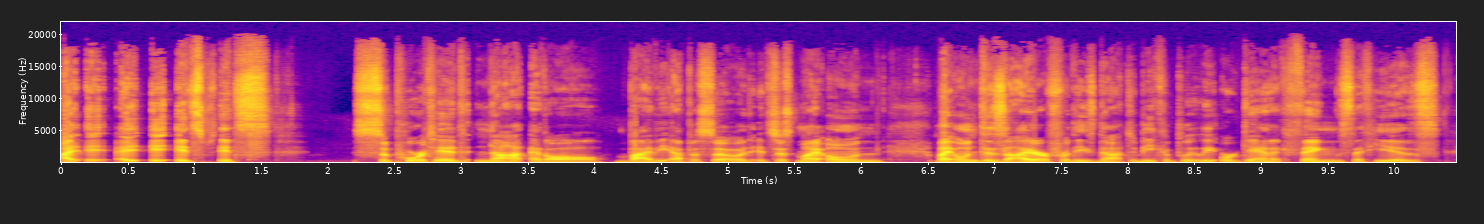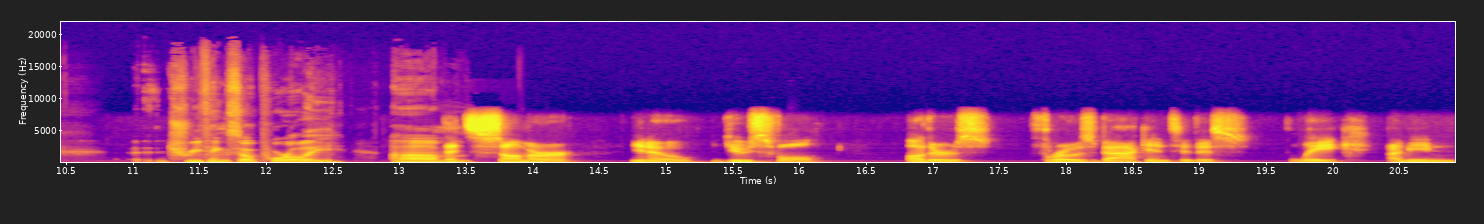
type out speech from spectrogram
I it, it, it's it's supported not at all by the episode. It's just my own my own desire for these not to be completely organic things that he is uh, treating so poorly. Um, that some are, you know, useful, others throws back into this lake. I mean,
